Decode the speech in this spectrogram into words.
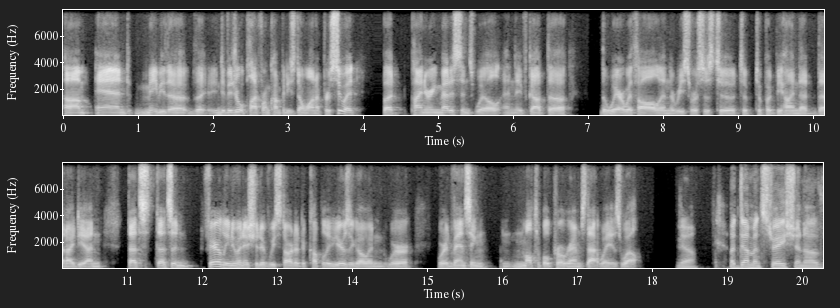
Um, and maybe the the individual platform companies don't want to pursue it, but pioneering medicines will, and they've got the the wherewithal and the resources to to to put behind that that idea. And that's that's a fairly new initiative we started a couple of years ago, and we're we're advancing multiple programs that way as well. Yeah, a demonstration of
